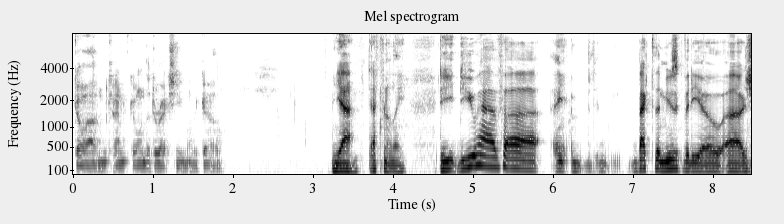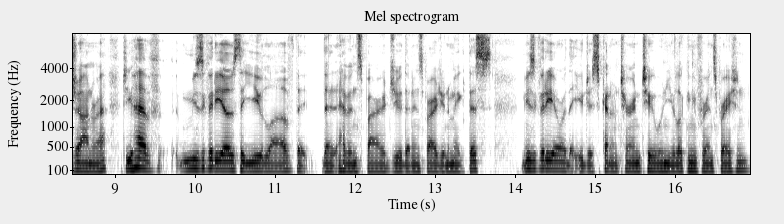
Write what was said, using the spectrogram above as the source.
go out and kind of go in the direction you want to go. Yeah, definitely. Do you, do you have uh, back to the music video uh, genre? Do you have music videos that you love that that have inspired you that inspired you to make this music video, or that you just kind of turn to when you're looking for inspiration?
